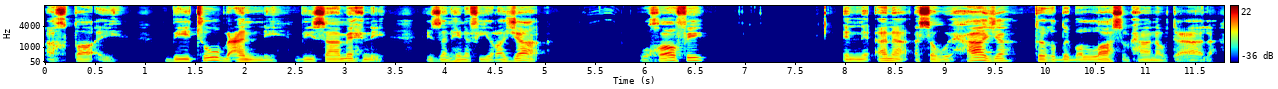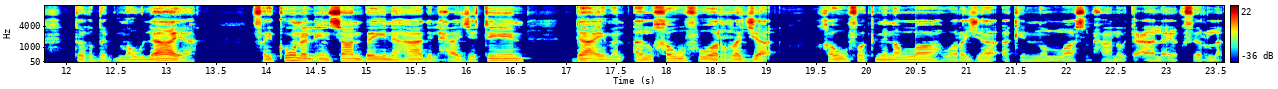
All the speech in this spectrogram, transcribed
أخطائي. بيتوب عني بيسامحني. إذا هنا في رجاء وخوفي إني أنا أسوي حاجة تغضب الله سبحانه وتعالى تغضب مولاي. فيكون الإنسان بين هذه الحاجتين دائما الخوف والرجاء. خوفك من الله ورجاءك إن الله سبحانه وتعالى يغفر لك.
